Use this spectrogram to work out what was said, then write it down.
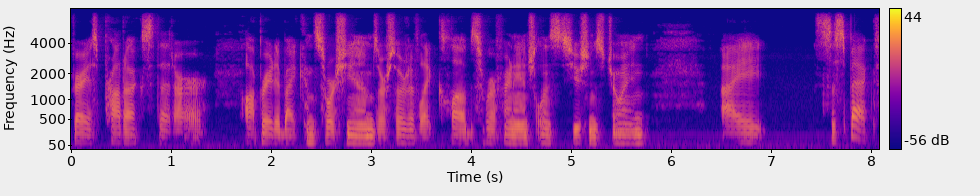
various products that are operated by consortiums or sort of like clubs where financial institutions join. I suspect,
